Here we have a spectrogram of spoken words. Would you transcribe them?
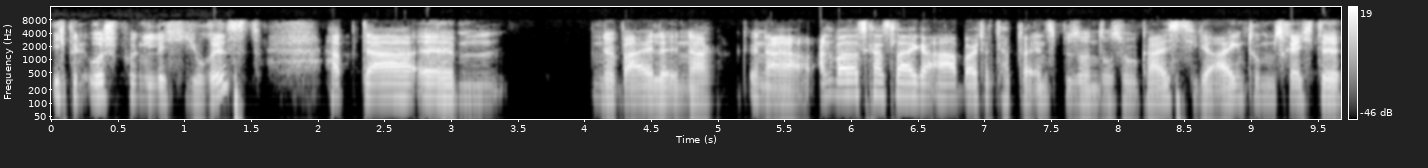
Ich bin ursprünglich Jurist, habe da ähm, eine Weile in einer, in einer Anwaltskanzlei gearbeitet, habe da insbesondere so geistige Eigentumsrechte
